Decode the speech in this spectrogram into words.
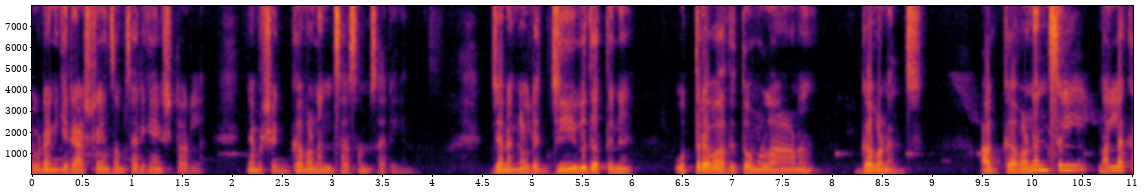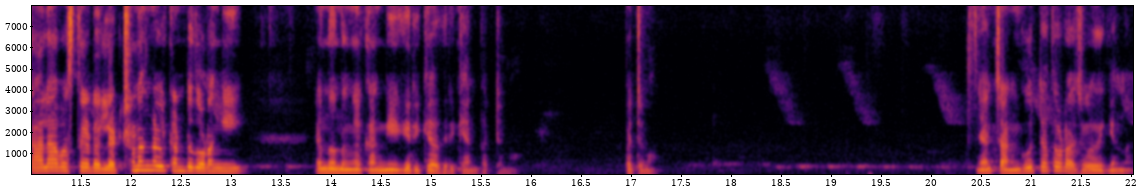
ഇവിടെ എനിക്ക് രാഷ്ട്രീയം സംസാരിക്കാൻ ഇഷ്ടമല്ല. ഞാൻ പക്ഷേ ഗവർണൻസാണ് സംസാരിക്കുന്നത്. ജനങ്ങളുടെ ജീവിതത്തിന് ഉത്തരവാദിത്വമുള്ളതാണ് ഗവർണൻസ് ആ ഗവർണൻസിൽ നല്ല കാലാവസ്ഥയുടെ ലക്ഷണങ്ങൾ കണ്ടു തുടങ്ങി എന്ന് നിങ്ങൾക്ക് അംഗീകരിക്കാതിരിക്കാൻ പറ്റുമോ? പറ്റുമോ? ഞാൻ ചങ്കൂറ്റത്തോടാ ചോദിക്കുന്നത്.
